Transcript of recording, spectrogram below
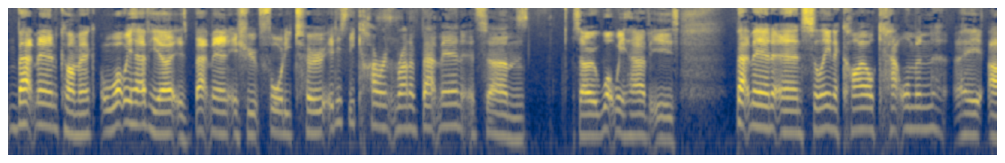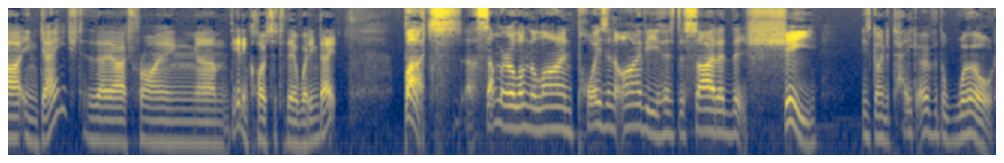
Batman comic. What we have here is Batman issue 42. It is the current run of Batman. It's um, so what we have is Batman and Selina Kyle, Catwoman, they are engaged. They are trying, um, they're getting closer to their wedding date. But uh, somewhere along the line, Poison Ivy has decided that she is going to take over the world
